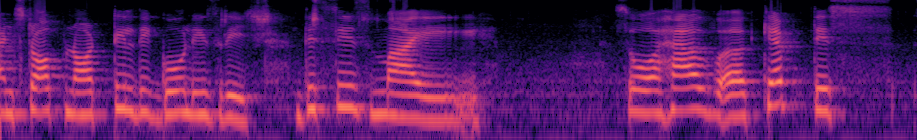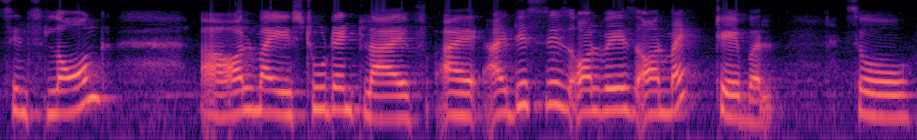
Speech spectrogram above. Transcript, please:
and stop not till the goal is reached." This is my so I have uh, kept this since long. Uh, all my student life, I, I this is always on my table. So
